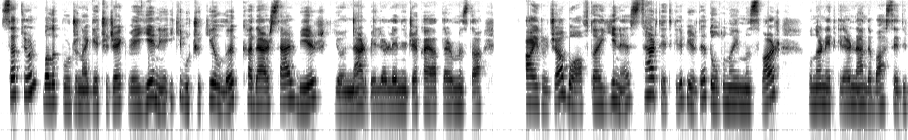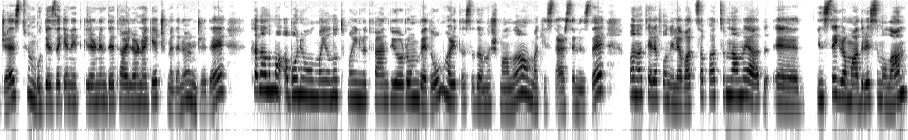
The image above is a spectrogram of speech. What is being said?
Satürn balık burcuna geçecek ve yeni 2,5 yıllık kadersel bir yönler belirlenecek hayatlarımızda. Ayrıca bu hafta yine sert etkili bir de dolunayımız var. Bunların etkilerinden de bahsedeceğiz. Tüm bu gezegen etkilerinin detaylarına geçmeden önce de Kanalıma abone olmayı unutmayın lütfen diyorum ve doğum haritası danışmanlığı almak isterseniz de bana telefon ile WhatsApp hattımdan veya e, Instagram adresim olan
